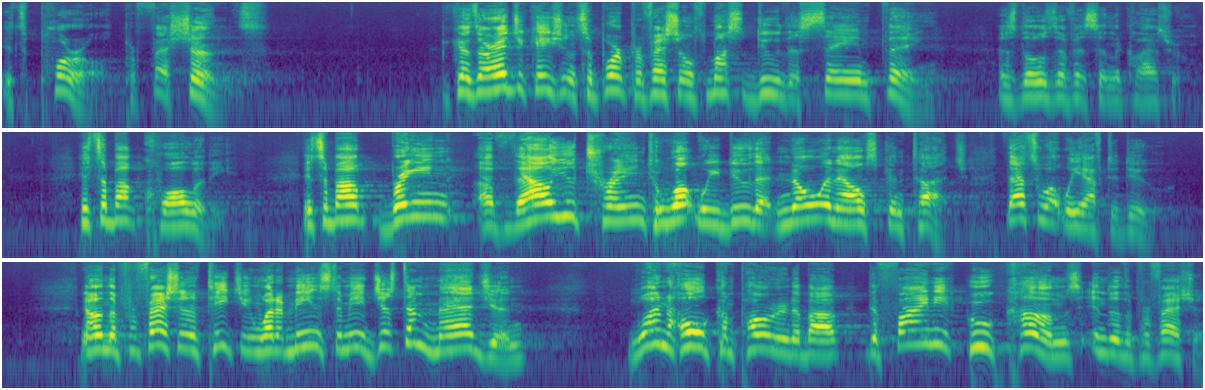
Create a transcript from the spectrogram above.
It's plural, professions. Because our education support professionals must do the same thing as those of us in the classroom. It's about quality. It's about bringing a value train to what we do that no one else can touch. That's what we have to do. Now, in the profession of teaching, what it means to me, just imagine one whole component about defining who comes into the profession.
